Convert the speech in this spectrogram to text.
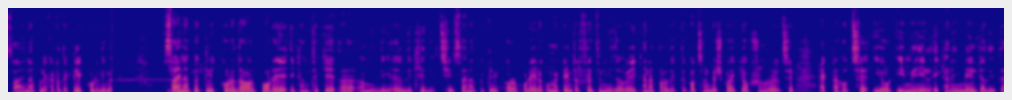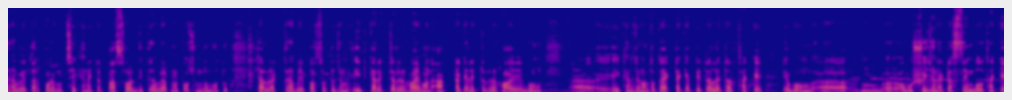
সাইন আপ লেখাটাতে ক্লিক করে দিবেন। সাইন আপে ক্লিক করে দেওয়ার পরে এখান থেকে আমি দেখিয়ে দিচ্ছি। সাইন আপে ক্লিক করার পরে এরকম একটা ইন্টারফেস নিয়ে যাবে। এখানে আপনারা দেখতে পাচ্ছেন বেশ কয়েকটি অপশন রয়েছে। একটা হচ্ছে ইওর ইমেইল এখানে ইমেইলটা দিতে হবে। তারপরে হচ্ছে এখানে একটা পাসওয়ার্ড দিতে হবে আপনার পছন্দ মতো। খেয়াল রাখতে হবে পাসওয়ার্ডটা যেন এইট ক্যারেক্টারের হয় মানে আটটা ক্যারেক্টারের হয় এবং এখানে যেন অন্তত একটা ক্যাপিটাল লেটার থাকে এবং অবশ্যই যেন একটা সিম্বল থাকে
